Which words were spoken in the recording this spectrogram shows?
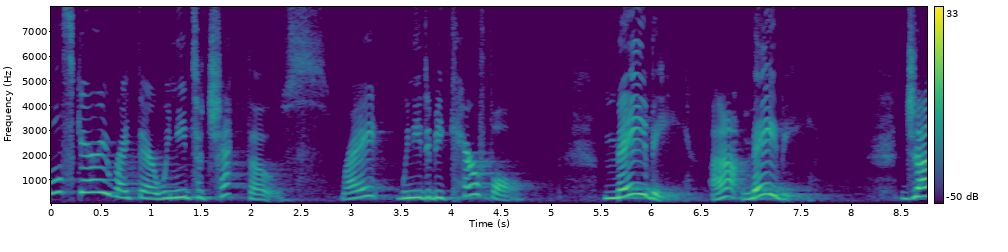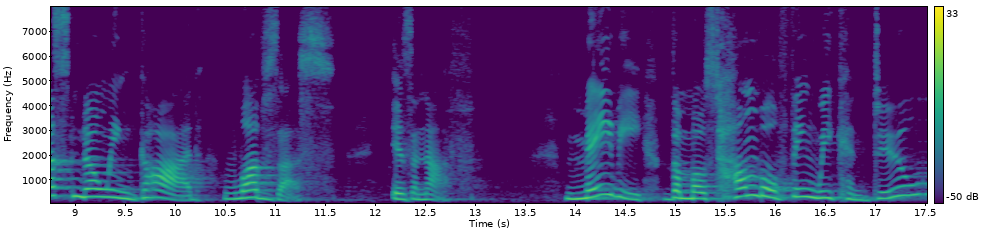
a little scary right there. We need to check those, right? We need to be careful. Maybe, uh, maybe, just knowing God loves us is enough. Maybe the most humble thing we can do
